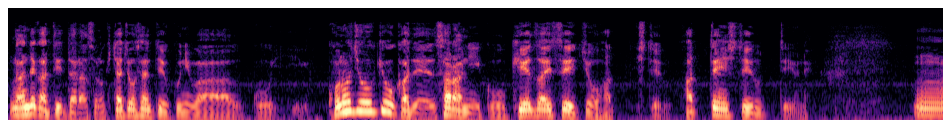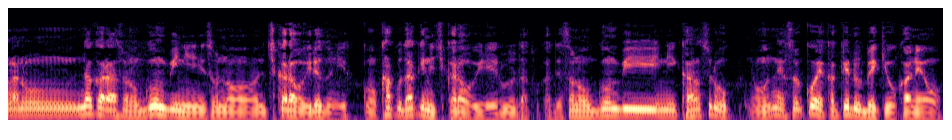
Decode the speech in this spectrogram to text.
なんでかって言ったら、その北朝鮮という国は、こう、この状況下でさらにこう、経済成長をしている、発展しているっていうね。うん、あの、だからその軍備にその力を入れずに、この核だけに力を入れるだとかで、その軍備に関する、ね、そこへかけるべきお金を、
